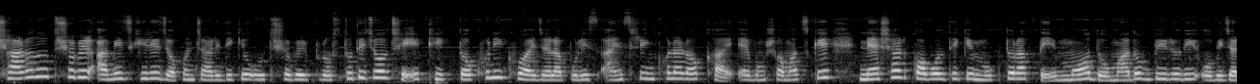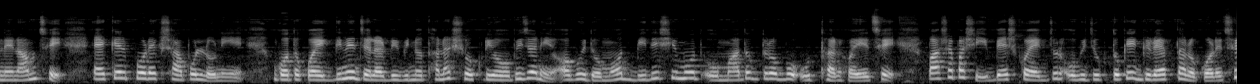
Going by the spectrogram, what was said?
শারদোৎসবের আমেজ ঘিরে যখন চারিদিকে উৎসবের প্রস্তুতি চলছে, ঠিক তখনই খোয়াই জেলা পুলিশ আইনশৃঙ্খলা রক্ষায় এবং সমাজকে নেশার কবল থেকে মুক্ত রাখতে মদ ও মাদক বিরোধী অভিযানে নামছে একের পর এক সাফল্য নিয়ে। গত কয়েকদিনে জেলার বিভিন্ন থানার সক্রিয় অভিযানে অবৈধ মদ, বিদেশি মদ ও মাদকদ্রব্য উদ্ধার হয়েছে। পাশাপাশি বেশ কয়েকজন অভিযুক্তকে গ্রেপ্তারও করেছে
